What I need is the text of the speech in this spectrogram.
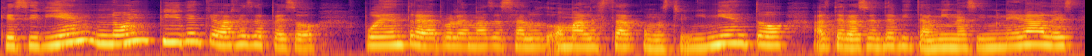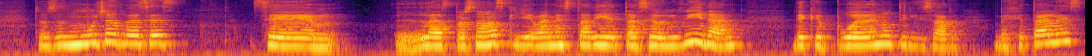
que si bien no impiden que bajes de peso, pueden traer problemas de salud o malestar como estreñimiento, alteración de vitaminas y minerales. Entonces muchas veces se, las personas que llevan esta dieta se olvidan de que pueden utilizar vegetales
